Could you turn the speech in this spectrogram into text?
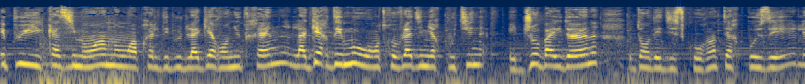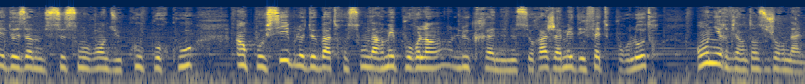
Et puis, quasiment un an après le début de la guerre en Ukraine, la guerre des mots entre Vladimir Poutine et Joe Biden. Dans des discours interposés, les deux hommes se sont rendus coup pour coup. Impossible de battre son armée pour l'un, l'Ukraine ne sera jamais défaite pour l'autre. On y revient dans ce journal.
